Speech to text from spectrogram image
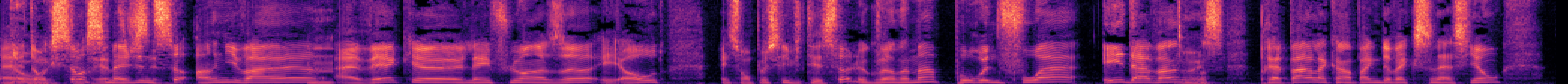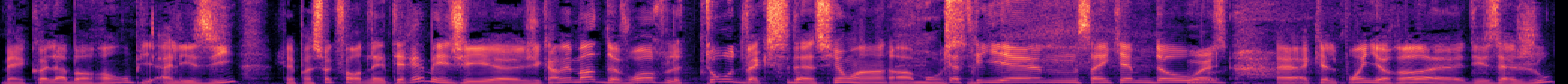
Euh, Oh donc, oui, si on s'imagine ça en hiver, Mm. avec euh, l'influenza et autres, et si on peut s'éviter ça, le gouvernement, pour une fois et d'avance, prépare la campagne de vaccination, ben collaborons, puis allez-y. J'ai l'impression qu'il faut avoir de l'intérêt, mais j'ai euh, j'ai quand même hâte de voir le taux de vaccination en Ah, quatrième, cinquième dose, Ouais. euh, à quel point il y aura euh, des ajouts.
